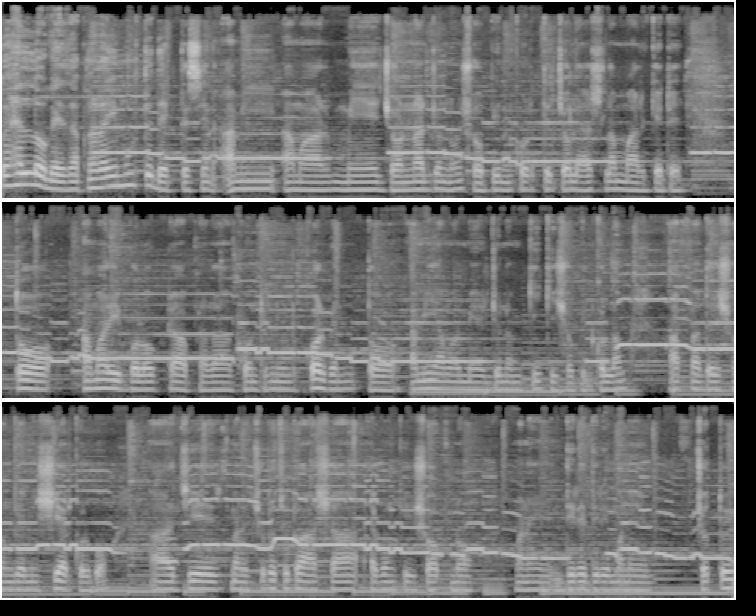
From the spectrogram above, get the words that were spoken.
গাইজ আপনারা এই মুহূর্তে দেখতেছেন আমি আমার মেয়ে ঝর্ণার জন্য শপিং করতে চলে আসলাম মার্কেটে তো আমার এই ব্লগটা আপনারা কন্টিনিউ করবেন। তো আমি আমার মেয়ের জন্য আমি কী কী শপিং করলাম আপনাদের সঙ্গে আমি শেয়ার করব। আর যে মানে ছোট ছোট আশা এবং কি স্বপ্ন মানে ধীরে ধীরে মানে যতই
